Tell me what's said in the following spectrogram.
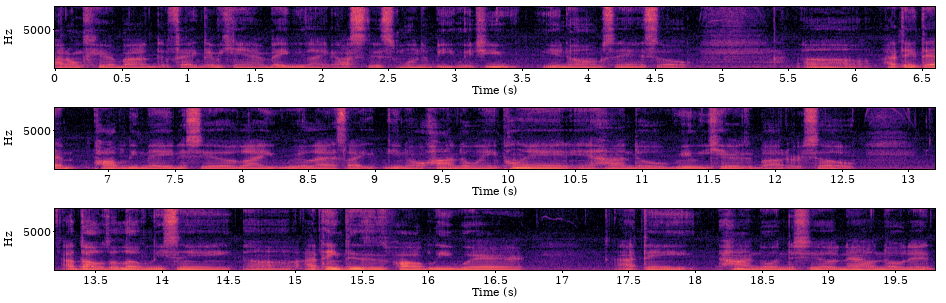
I don't care about the fact that we can't have a baby. Like, I just want to be with you. You know what I'm saying? So. Uh, I think that probably made Nichelle like realize like you know Hondo ain't playing and Hondo really cares about her. So I thought it was a lovely scene. Uh, I think this is probably where I think Hondo and Nichelle now know that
